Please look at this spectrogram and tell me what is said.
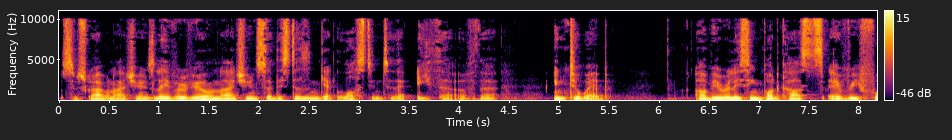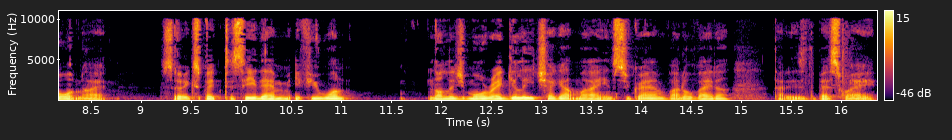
subscribe on iTunes, leave a review on iTunes so this doesn't get lost into the ether of the interweb. I'll be releasing podcasts every fortnight, so expect to see them. If you want knowledge more regularly, check out my Instagram, Vital Veda. That is the best way.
